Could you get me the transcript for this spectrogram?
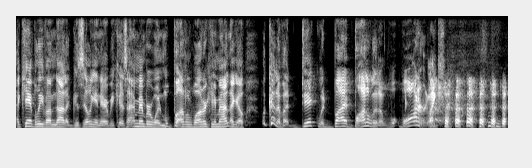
I can't believe I'm not a gazillionaire because I remember when bottled water came out. and I go, "What kind of a dick would buy a bottle of water?" Like, and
